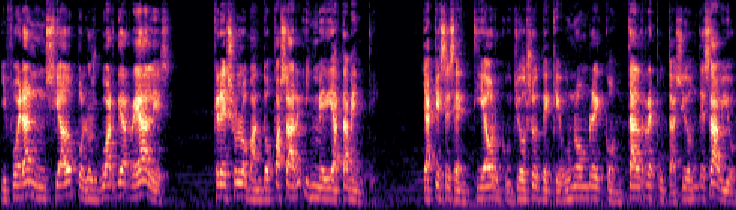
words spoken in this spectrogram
y fuera anunciado por los guardias reales, Creso lo mandó pasar inmediatamente, ya que se sentía orgulloso de que un hombre con tal reputación de sabio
